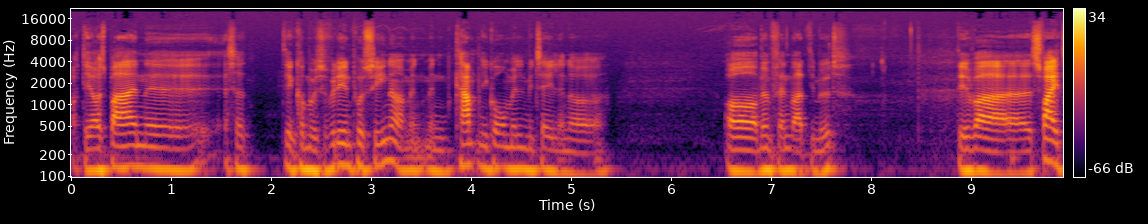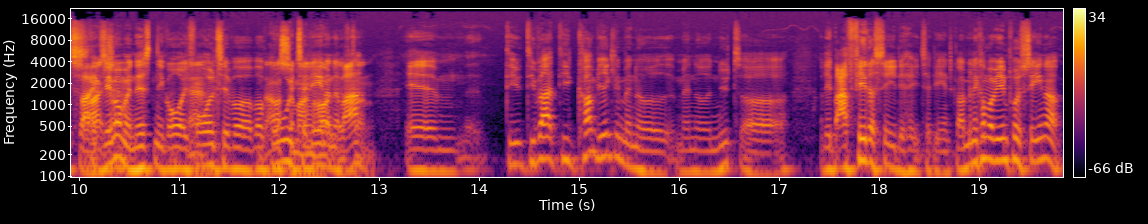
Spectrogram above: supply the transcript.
Og det er også bare en... Øh, altså, den kommer vi selvfølgelig ind på senere, men, men kampen i går mellem Italien og... Og hvem fanden var det, de mødte? Det var øh, Schweiz. Schweiz, glemmer man næsten i går i Ja. forhold til, hvor, hvor gode italienerne var. Øhm, de, de, var, de kom virkelig med noget, med noget nyt, og, og det er bare fedt at se det her italienske. Men det kommer vi ind på senere.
